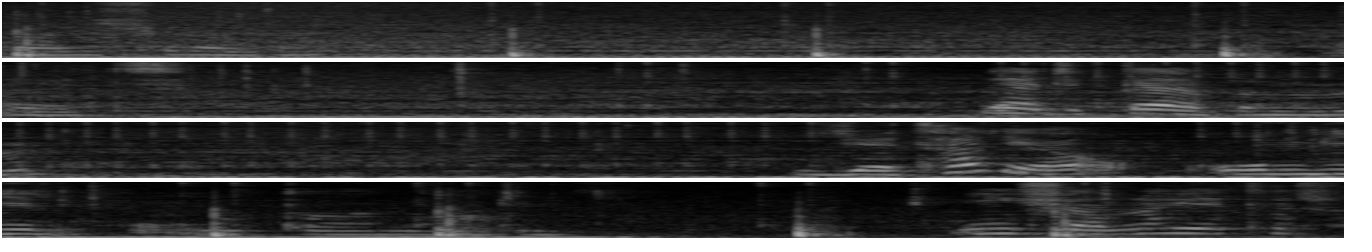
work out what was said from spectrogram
Koy şurada. Evet. Birazcık daha yapalım. Yeter ya. 11 tane oldu. İnşallah yeter.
